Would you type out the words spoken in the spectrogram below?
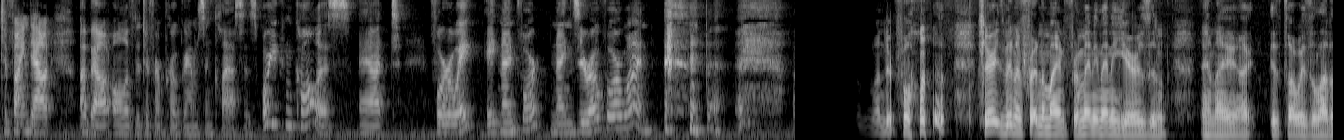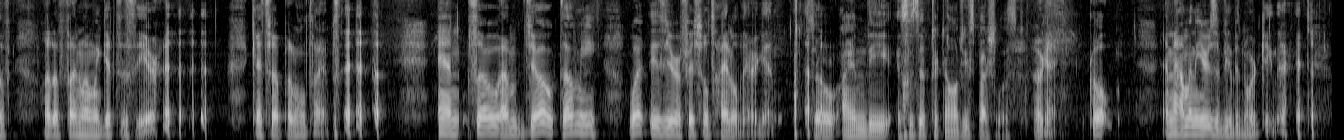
to find out about all of the different programs and classes. Or you can call us at 408 894 9041. Wonderful. Sheri's been a friend of mine for many, many years, and and I, I it's always a lot of lot of fun when we get to see her, catch up on old times. and so, um, Joe, tell me, what is your official title there again? so I am the assistive technology specialist. Okay, cool. And how many years have you been working there?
